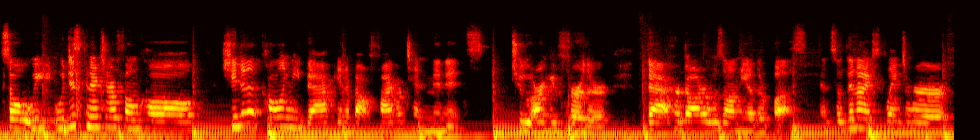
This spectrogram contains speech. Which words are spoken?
So we, we disconnected our phone call. She ended up calling me back in about five or 10 minutes to argue further that her daughter was on the other bus. And so then I explained to her,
